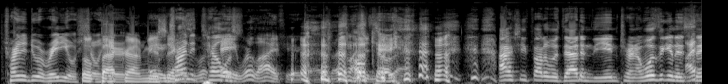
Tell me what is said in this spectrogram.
trying to do a radio show Little background here. music. Trying to guys, tell hey, us. we're live here. Guys. I want you to know Okay. I actually thought it was that in the intern. I wasn't gonna I say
